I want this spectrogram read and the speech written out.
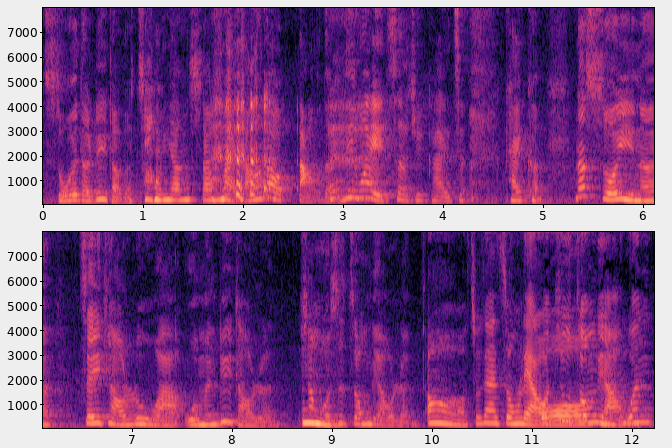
所谓的绿岛的中央山脉，然后到岛的另外一侧去开车开垦。那所以呢，这一条路啊，我们绿岛人，像我是中寮人、嗯、哦，住在中寮、哦，我住中寮，温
